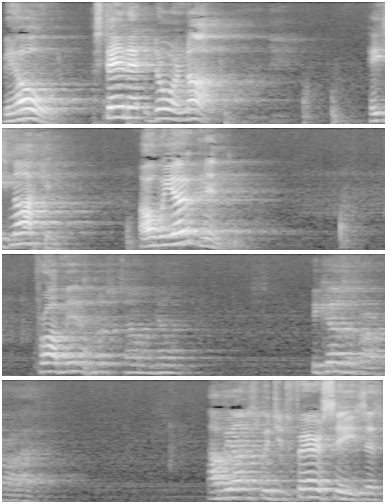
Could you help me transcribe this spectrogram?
Behold, stand at the door and knock. He's knocking. Are we opening? Problem is, most of the time we don't. Because of our. I'll be honest with you, the Pharisees, as,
